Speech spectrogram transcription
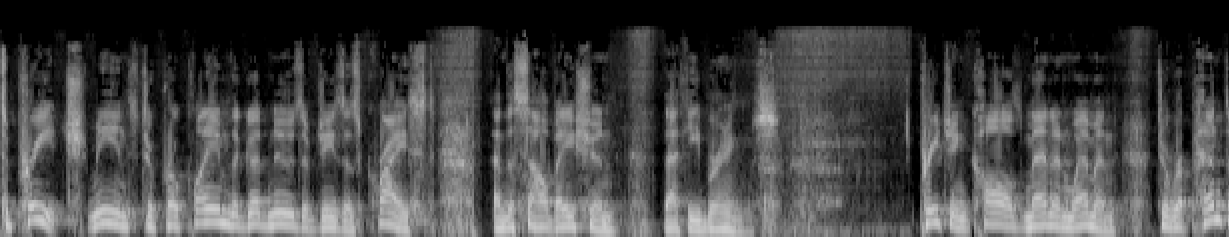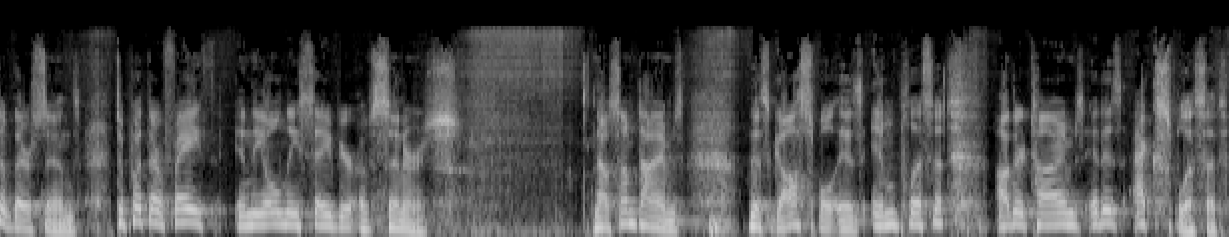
To preach means to proclaim the good news of Jesus Christ and the salvation that he brings. Preaching calls men and women to repent of their sins, to put their faith in the only Savior of sinners. Now, sometimes this gospel is implicit, other times it is explicit,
